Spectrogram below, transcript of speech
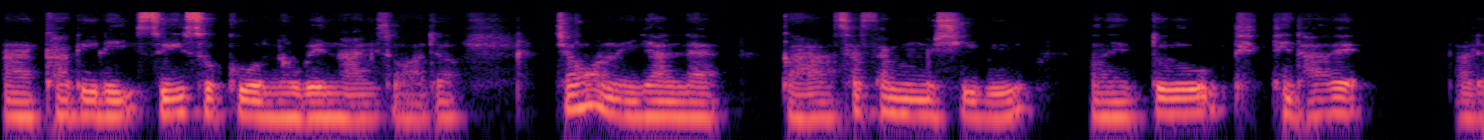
아 카길이 스위스코 노베나이 소하 죠. 정원의 얄렛가 사삼무시고 아니 또 틴타데 아래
